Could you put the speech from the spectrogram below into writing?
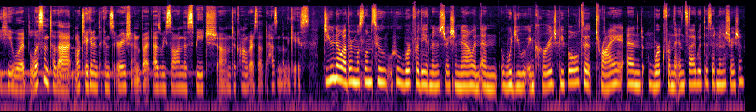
he would listen to that or take it into consideration. But as we saw in the speech um, to Congress, that hasn't been the case. Do you know other Muslims who, who work for the administration now? And, and would you encourage people to try and work from the inside with this administration?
